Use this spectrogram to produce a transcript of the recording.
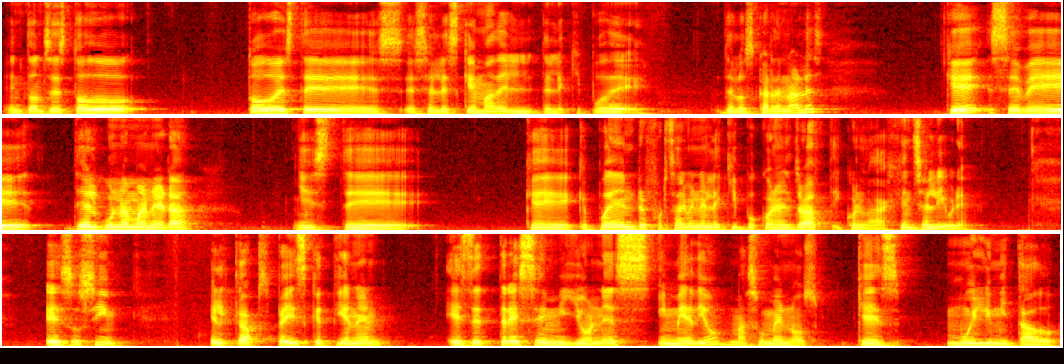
Entonces todo, todo este es, el esquema del, del equipo de, de, los Cardenales, que se ve de alguna manera este, que, pueden reforzar bien el equipo con el draft y con la agencia libre. Eso sí, el cap space que tienen es de 13 millones y medio, más o menos, que es muy limitado.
